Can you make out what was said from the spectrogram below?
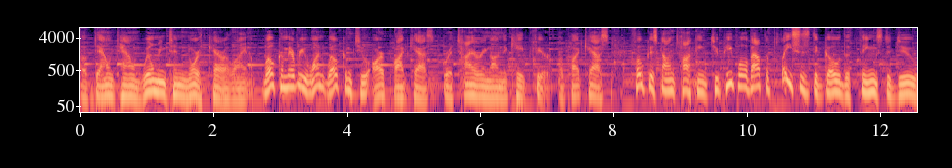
of downtown Wilmington, North Carolina. Welcome, everyone. Welcome to our podcast, Retiring on the Cape Fear, a podcast focused on talking to people about the places to go, the things to do,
